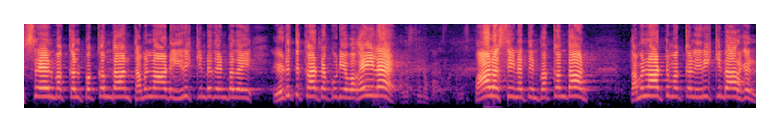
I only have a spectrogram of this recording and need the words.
இஸ்ரேல் மக்கள் பக்கம்தான் தமிழ்நாடு இருக்கின்றது என்பதை எடுத்துக்காட்டக்கூடிய வகையில் பாலஸ்தீனத்தின் பக்கம்தான் தமிழ்நாட்டு மக்கள் இருக்கின்றார்கள்.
